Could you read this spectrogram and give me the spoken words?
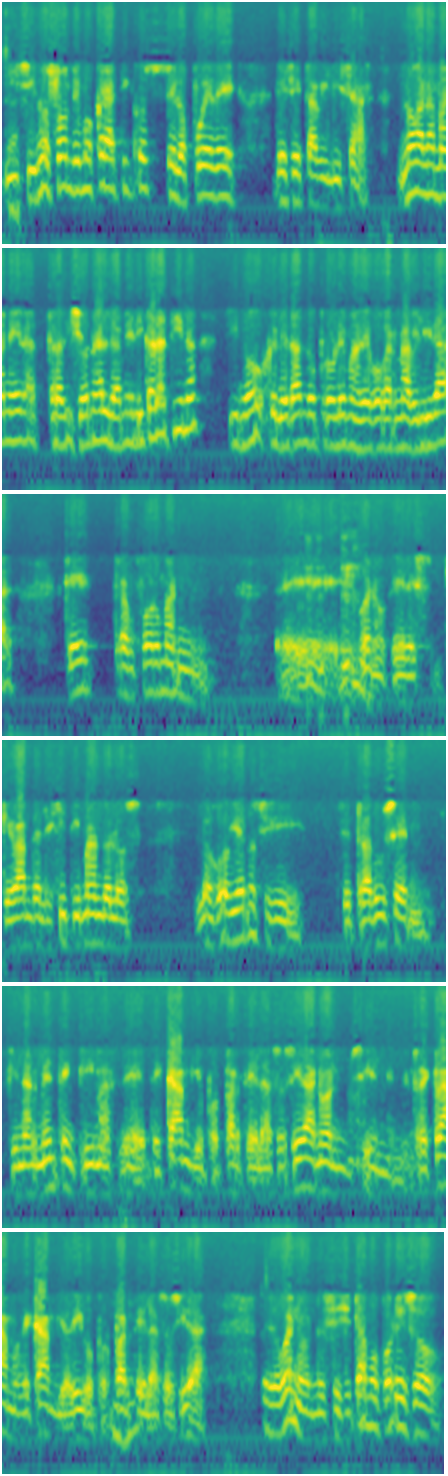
Y si no son democráticos, se los puede desestabilizar. No a la manera tradicional de América Latina, sino generando problemas de gobernabilidad que transforman, eh, bueno, que, des, que van delegitimando los, los gobiernos y se traducen finalmente en climas de, de cambio por parte de la sociedad, no en, en reclamos de cambio, digo, por parte de la sociedad. Pero bueno, necesitamos por eso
